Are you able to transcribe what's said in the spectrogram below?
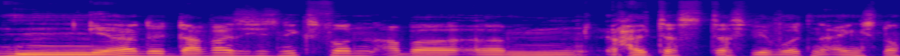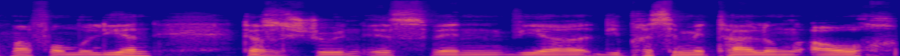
Ja, da, da weiß ich jetzt nichts von, aber ähm, halt, dass, dass wir wollten eigentlich nochmal formulieren, dass es schön ist, wenn wir die Pressemitteilung auch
